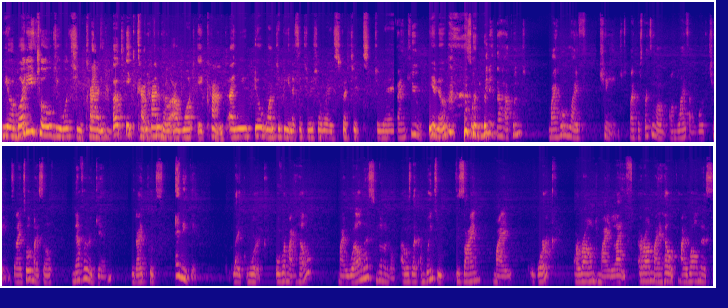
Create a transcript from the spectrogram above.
Your body told you what you can, what it can What it can handle, and what it can't, and you don't want to be in a situation where you stretch it to where thank you, you know. so the minute that happened, my whole life changed. My perspective on, on life and work changed. And I told myself, never again would I put anything like work over my health, my wellness. No, no, no. I was like, I'm going to design my work around my life, around my health, my wellness,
